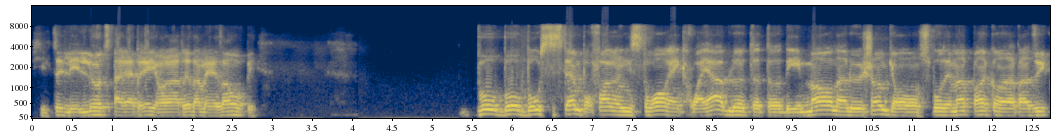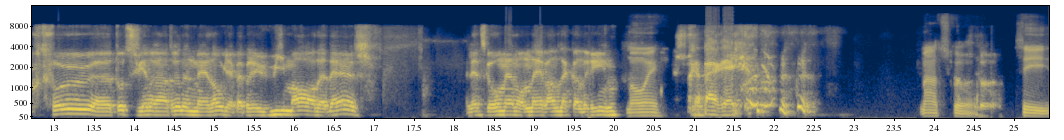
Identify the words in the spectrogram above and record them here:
Puis, les loups, par après, ils ont rentré dans la maison. Puis, beau, beau, beau système pour faire une histoire incroyable. Tu as, des morts dans le chambre qui ont supposément pas encore entendu les coups de feu. Euh, toi, tu viens de rentrer dans une maison qui a à peu près huit morts dedans. Let's go, man, on invente de la connerie. Bon, ouais. Je ferais pareil. Mais en tout cas, c'est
